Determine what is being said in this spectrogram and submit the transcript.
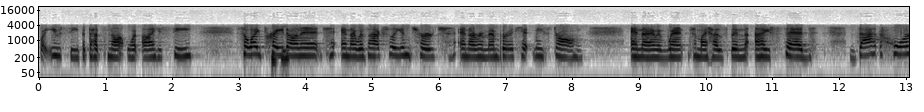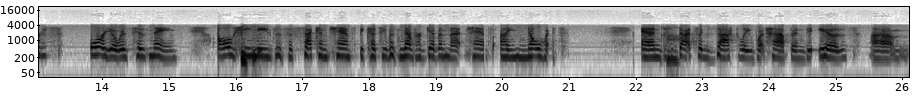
what you see, but that's not what I see. So I prayed mm-hmm. on it, and I was actually in church, and I remember it hit me strong. And I went to my husband. I said, That horse, Oreo is his name. All he mm-hmm. needs is a second chance because he was never given that chance. I know it and that's exactly what happened is um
